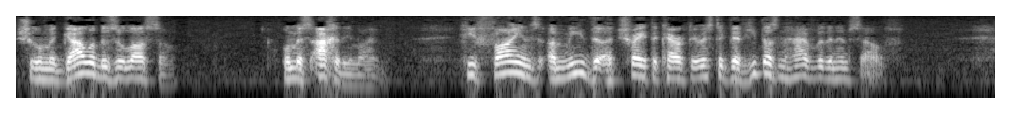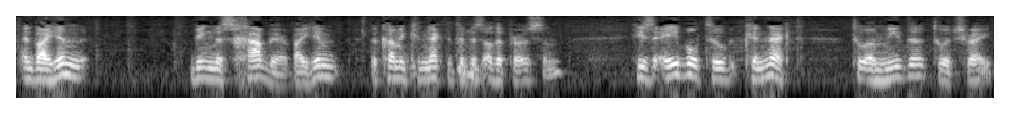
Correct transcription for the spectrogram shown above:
Shu megala bezulaso he finds a midah, a trait, a characteristic that he doesn't have within himself. And by him being mischaber, by him becoming connected to this other person, he's able to connect to a midah, to a trait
